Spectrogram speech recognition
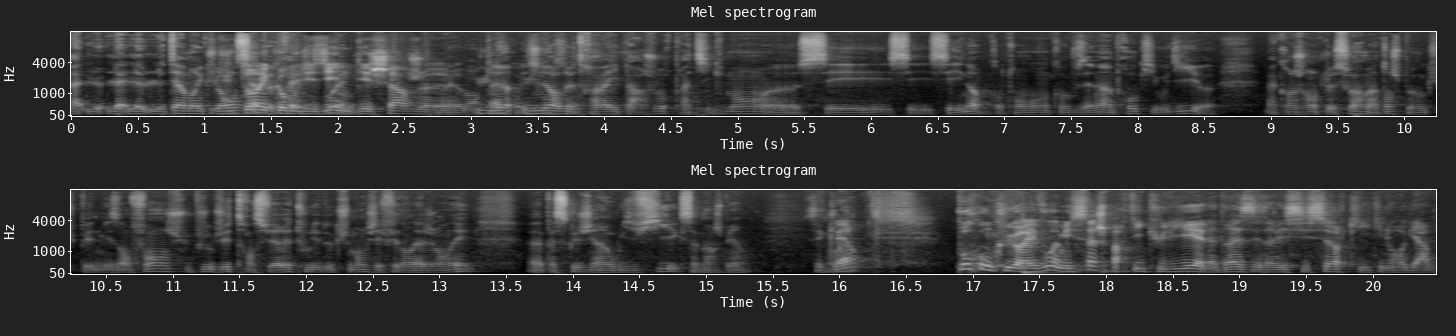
enfin, le, le- le terme récurrent, c'est comme vous disiez, ouais. une décharge euh, mentale. Une heure, quoi, une c'est heure ça. de travail par jour, pratiquement, euh, c'est énorme. Quand, on, quand vous avez un pro qui vous dit euh, bah, quand je rentre le soir, maintenant je peux m'occuper de mes enfants, je suis plus obligé de transférer tous les documents que j'ai fait dans la journée euh, parce que j'ai un Wi-Fi et que ça marche bien. C'est clair. Pour conclure, avez-vous un message particulier à l'adresse des investisseurs qui, nous regardent?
